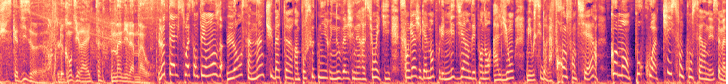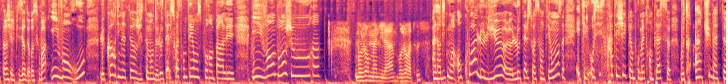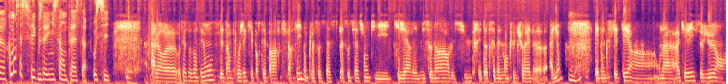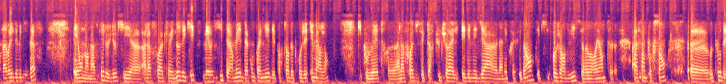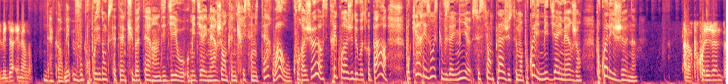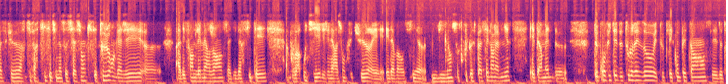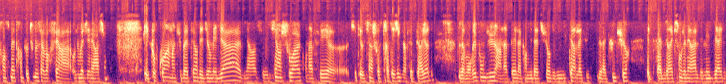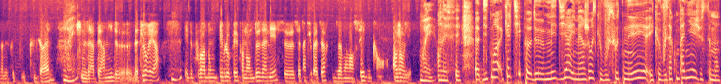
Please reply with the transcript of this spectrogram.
Jusqu'à 10h, le grand direct, Manila Mao. L'Hôtel 71 lance un incubateur hein, pour soutenir une nouvelle génération et qui s'engage également pour les médias indépendants à Lyon, mais aussi dans la France entière. Comment, pourquoi, qui sont concernés Ce matin, j'ai le plaisir de recevoir Yvan Roux, le coordinateur justement de l'Hôtel 71 pour en parler. Yvan, bonjour. Bonjour Manila, bonjour à tous. Alors dites-moi, en quoi le lieu, euh, l'Hôtel 71, est-il aussi stratégique hein, pour mettre en place votre incubateur? Comment ça se fait que vous avez mis ça en place aussi Alors, euh, Hôtel 71, c'est un projet qui est porté par Artifarty, donc l'associa- l'association qui, qui gère les nuits sonores, le sucre et d'autres événements culturels euh, à Lyon. Mhm. Et donc, c'était un, on a acquéri ce lieu en avril 2019 et on en a fait le lieu qui euh, à la fois accueille nos équipes, mais aussi permet d'accompagner des porteurs de projets émergents qui pouvaient être euh, à la fois du secteur culturel et des médias euh, l'année précédente et qui aujourd'hui se réorientent euh, à 100% euh, autour des médias émergents. D'accord, mais vous proposez donc cet incubateur hein, dédié aux, médias émergents en pleine crise sanitaire. Waouh, courageux, hein, c'est très courageux de votre part. Pour quelle raison est-ce que vous avez mis ceci en place justement? Pourquoi les médias émergents? Pourquoi les jeunes? Alors pourquoi les jeunes? Parce que Artifarty c'est une association qui s'est toujours engagée euh, à défendre l'émergence, la diversité, à pouvoir outiller les générations futures et, et d'avoir aussi euh, une vision sur ce qui peut se passer dans l'avenir et permettre de, de profiter de tout le réseau et toutes les compétences et de transmettre un peu tous nos savoir-faire aux nouvelles générations. Et pourquoi un incubateur dédié aux médias? Eh bien, c'est aussi un choix qu'on a fait, euh, qui était aussi un choix stratégique dans cette période. Nous avons répondu à un appel à candidature du ministère de la, Cu- de la Culture et de sa direction générale des médias et des industries culturelles, Oui. qui nous a permis d'être lauréat Mhm. et de pouvoir donc développer pendant deux années ce- cet incubateur que nous avons lancé donc en, en janvier. Oui, en effet. Euh, Dites-moi, quel type de médias émergents est-ce que vous soutenez et que vous accompagnez justement?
